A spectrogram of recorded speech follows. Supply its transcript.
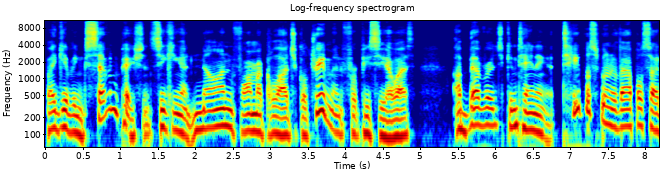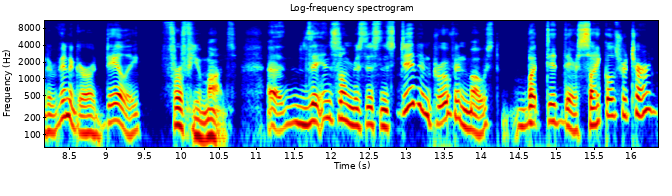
by giving seven patients seeking a non-pharmacological treatment for PCOS a beverage containing a tablespoon of apple cider vinegar daily for a few months. Uh, the insulin resistance did improve in most, but did their cycles return?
